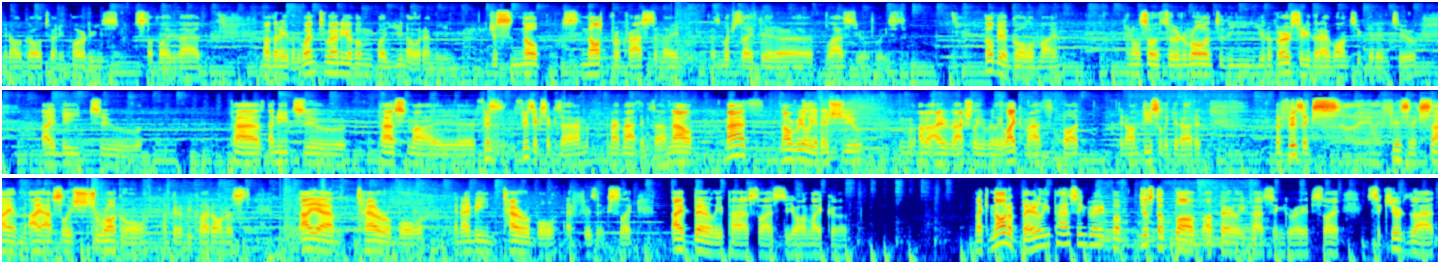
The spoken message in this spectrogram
you know, go to any parties, stuff like that. Not that I even went to any of them, but you know what I mean. Just no, just not procrastinate as much as I did uh, last year at least. That'll be a goal of mine. And also to enroll into the university that I want to get into, I need to pass. I need to pass my uh, phys physics exam and my math exam. Now, math not really an issue. I, I actually really like math, but you know I'm decently good at it. But physics, physics, I am, I absolutely struggle. I'm gonna be quite honest. I am terrible, and I mean terrible at physics. Like, I barely passed last year on like a, like not a barely passing grade, but just above a barely passing grade. So I secured that.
